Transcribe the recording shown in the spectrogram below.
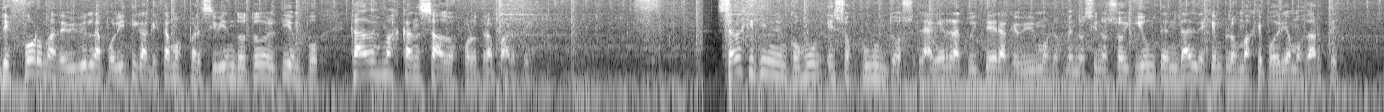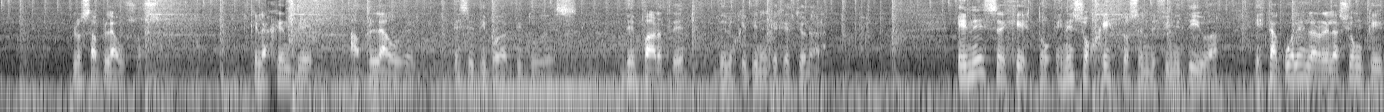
de formas de vivir la política que estamos percibiendo todo el tiempo, cada vez más cansados por otra parte. ¿Sabes qué tienen en común esos puntos, la guerra tuitera que vivimos los mendocinos hoy y un tendal de ejemplos más que podríamos darte? Los aplausos. Que la gente aplaude ese tipo de actitudes de parte de los que tienen que gestionar. En ese gesto, en esos gestos en definitiva, está cuál es la relación que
